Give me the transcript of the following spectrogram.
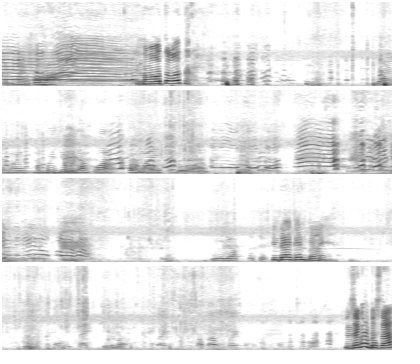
Ganda ko ha. Mga uto-uto. Yan, mag- mag-video mo niya ako ha. Pag may. Buwan. Hindagan ba ni? Ya. Unsa ka basta?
